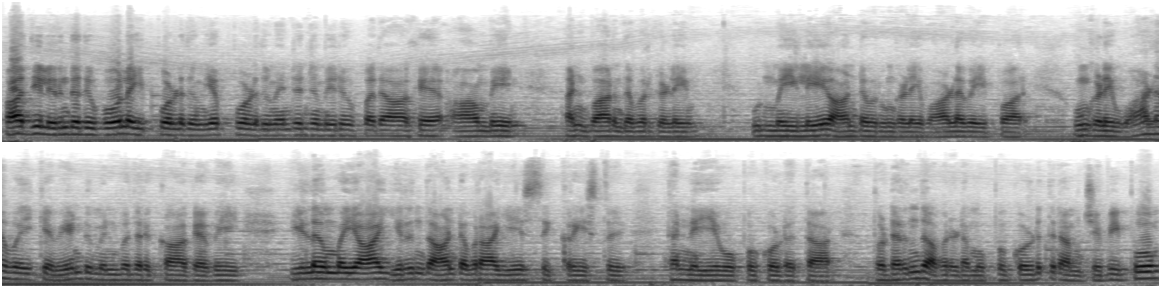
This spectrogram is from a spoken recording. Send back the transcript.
அதில் இருந்தது போல இப்பொழுதும் எப்பொழுதும் என்றென்றும் இருப்பதாக. ஆமேன். அன்பார்ந்தவர்களே உண்மையிலே ஆண்டவர் உங்களை வாழ வைப்பார். உங்களை வாழ வைக்க வேண்டும் என்பதற்காகவே இளமையாய் இருந்த ஆண்டவராய் இயேசு கிறிஸ்து தன்னையே ஒப்பு கொடுத்தார் தொடர்ந்து அவரிடம் ஒப்பு கொடுத்து நாம் ஜெபிப்போம்.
